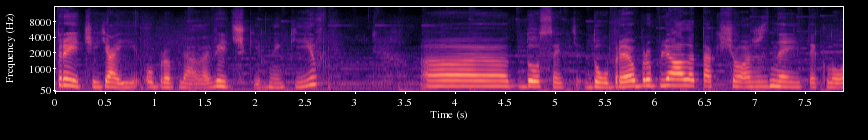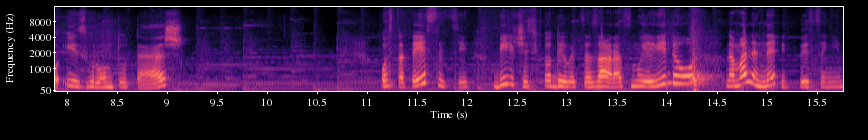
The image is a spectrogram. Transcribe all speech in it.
Тричі я її обробляла від шкідників. Е, Досить добре обробляла, так що аж з неї текло і з ґрунту теж. По статистиці, більшість, хто дивиться зараз моє відео, на мене не підписані.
